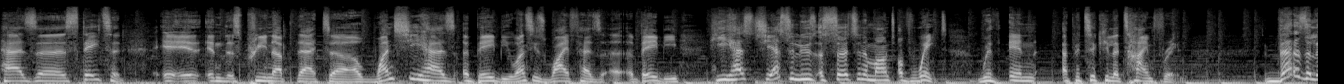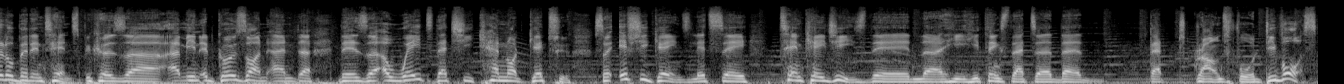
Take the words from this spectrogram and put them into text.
has uh, stated in this prenup that uh, once she has a baby, once his wife has a, a baby, he has she has to lose a certain amount of weight within a particular time frame. That is a little bit intense because, uh, I mean, it goes on and uh, there's a, weight that she cannot get to. So if she gains, let's say, 10 kgs, then uh, he, he thinks that, uh, that that grounds for divorce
